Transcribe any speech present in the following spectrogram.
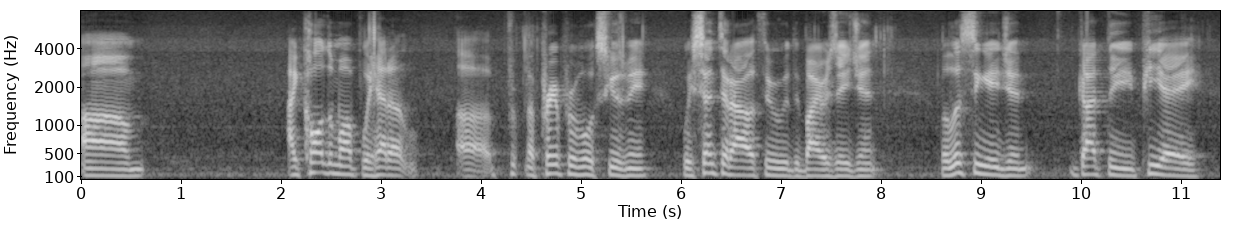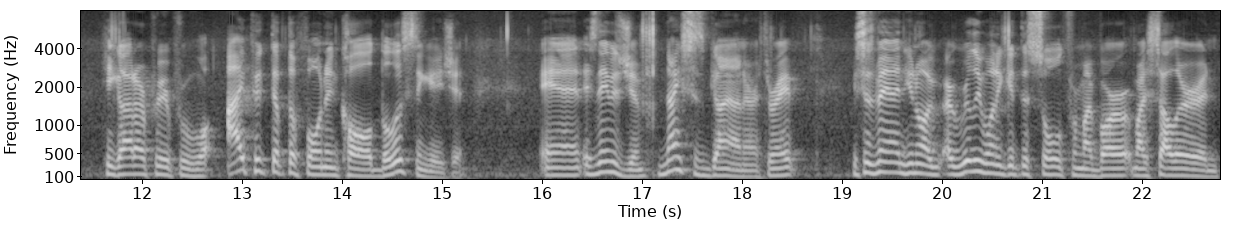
Um, I called him up. We had a, a, a pre approval, excuse me. We sent it out through the buyer's agent. The listing agent got the PA. He got our pre approval. I picked up the phone and called the listing agent. And his name is Jim, nicest guy on earth, right? He says, "Man, you know, I, I really want to get this sold for my bar, my seller, and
